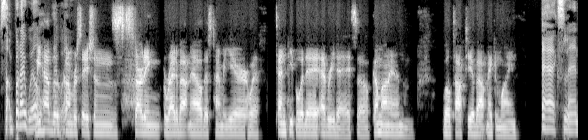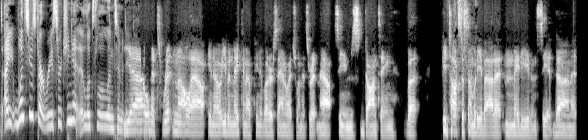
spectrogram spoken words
So, but I will. we have I those conversations starting right about now, this time of year, with 10 people a day every day. So come on in and we'll talk to you about making wine. Excellent. I, once you start researching it, it looks a little intimidating. Yeah, when it's written all out, you know, even making a peanut butter sandwich when it's written out seems daunting. But if you talk That's to true. somebody about it and maybe even see it done, it,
